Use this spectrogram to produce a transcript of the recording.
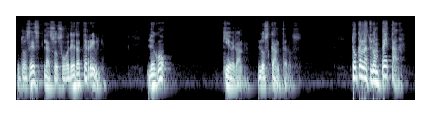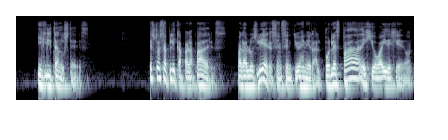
Entonces la zozobra era terrible. Luego quiebran los cántaros. Tocan la trompeta y gritan ustedes. Esto se aplica para padres, para los líderes en sentido general, por la espada de Jehová y de Gedón.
